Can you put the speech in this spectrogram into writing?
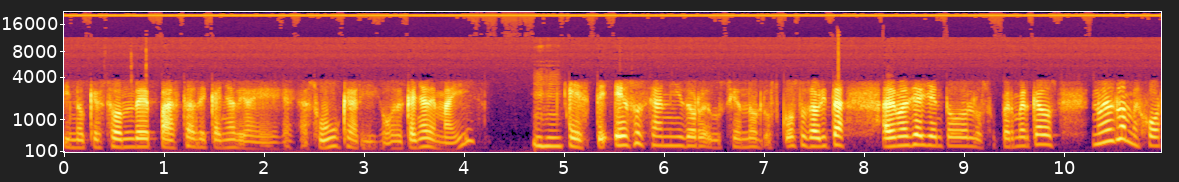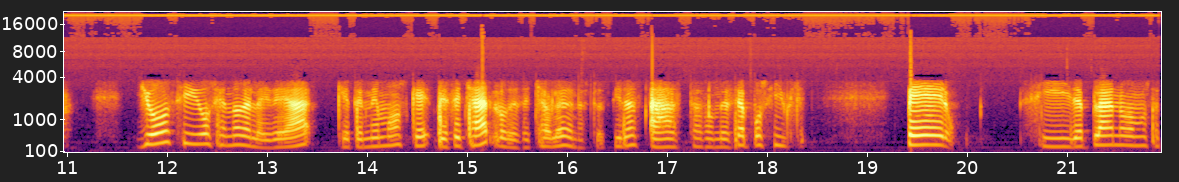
sino que son de pasta de caña de eh, azúcar y, o de caña de maíz. Este, eso se han ido reduciendo los costos. Ahorita, además ya hay en todos los supermercados. No es lo mejor. Yo sigo siendo de la idea que tenemos que desechar lo desechable de nuestras vidas hasta donde sea posible. Pero si de plano vamos a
